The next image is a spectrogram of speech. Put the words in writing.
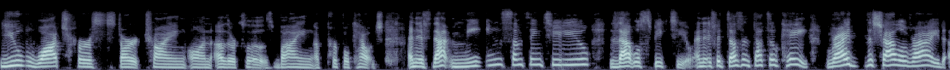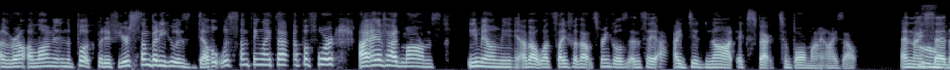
you watch her start trying on other clothes, buying a purple couch. And if that means something to you, that will speak to you. And if it doesn't, that's okay. Ride the shallow ride around, along in the book. But if you're somebody who has dealt with something like that before, I have had moms email me about what's life without sprinkles and say, I did not expect to bawl my eyes out. And I Oh, said,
